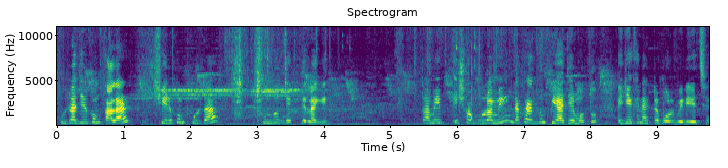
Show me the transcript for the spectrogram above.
ফুলটা যেরকম কালার সেরকম ফুলটা সুন্দর দেখতে লাগে। তো আমি সবগুলো আমি, দেখো একদম পেঁয়াজের মতো। এই যে এখানে একটা বোল বেরিয়েছে।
